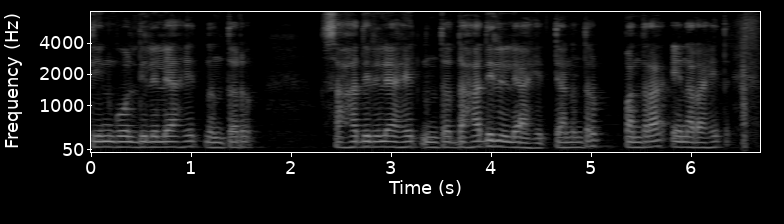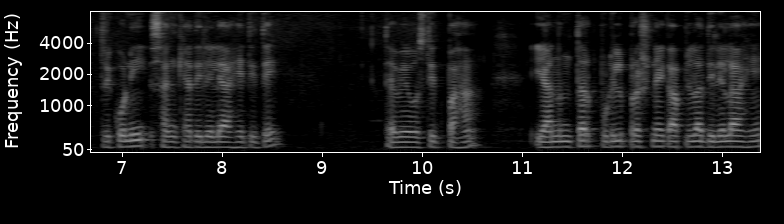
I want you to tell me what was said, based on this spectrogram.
तीन गोल दिलेले आहेत नंतर सहा दिलेले आहेत नंतर दहा दिलेले आहेत त्यानंतर पंधरा येणार आहेत. त्रिकोणी संख्या दिलेल्या आहेत इथे त्या व्यवस्थित पहा. यानंतर पुढील प्रश्न एक आपल्याला दिलेला आहे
